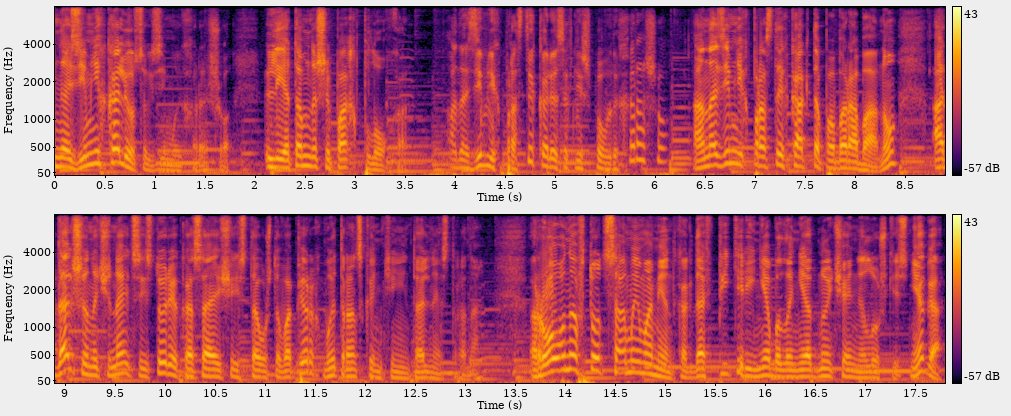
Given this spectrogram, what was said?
на зимних колесах зимой хорошо. Летом на шипах плохо. А на зимних простых колесах не шипованных хорошо. А на зимних простых как-то по барабану. А дальше начинается история, касающаяся того, что, во-первых, мы трансконтинентальная страна. Ровно в тот самый момент, когда в Питере не было ни одной чайной ложки снега,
